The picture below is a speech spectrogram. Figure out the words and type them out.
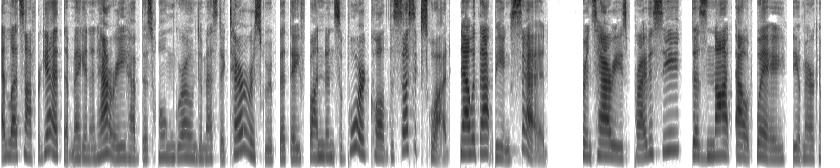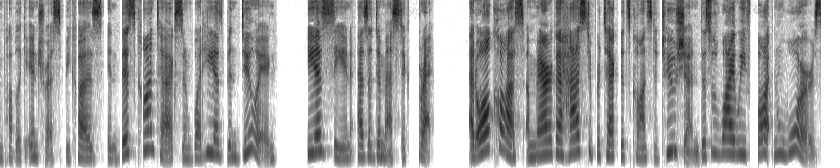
And let's not forget that Meghan and Harry have this homegrown domestic terrorist group that they fund and support called the Sussex Squad. Now, with that being said, Prince Harry's privacy does not outweigh the American public interest because, in this context and what he has been doing, he is seen as a domestic threat. At all costs, America has to protect its Constitution. This is why we fought in wars.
